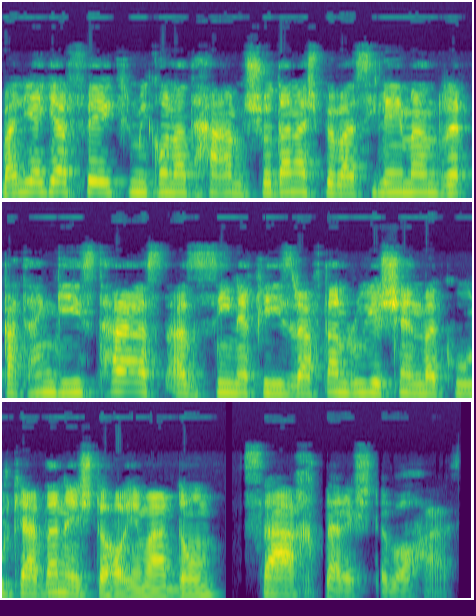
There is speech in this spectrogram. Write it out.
ولی اگر فکر می کند هم شدنش به وسیله من رقت انگیزتر است از سینه خیز رفتن روی شن و کور کردن اشتهای مردم سخت در اشتباه است.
